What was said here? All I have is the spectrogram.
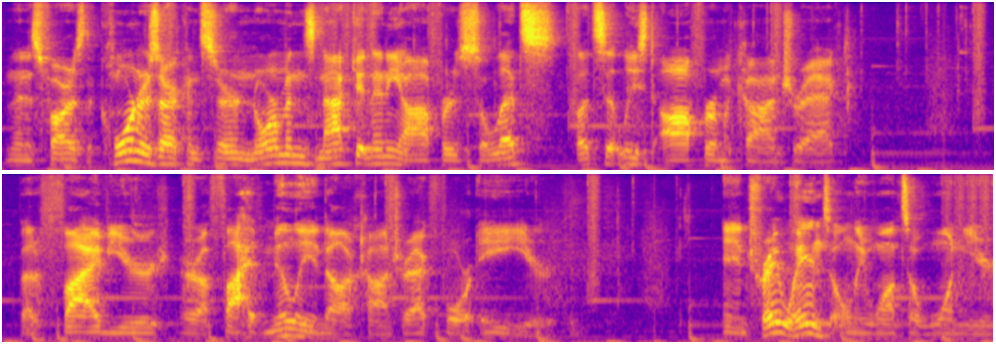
And then as far as the corners are concerned, Norman's not getting any offers, so let's let's at least offer him a contract. About a five year or a five million dollar contract for a year. And Trae Waynes only wants a one year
